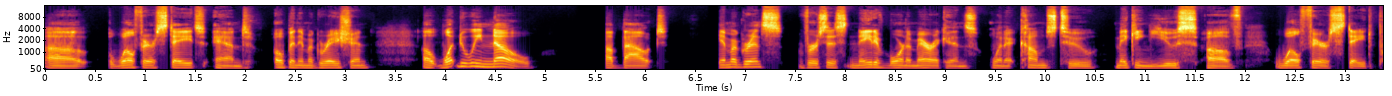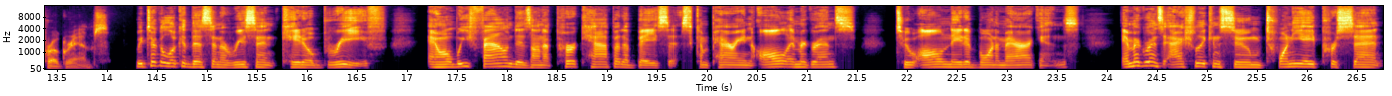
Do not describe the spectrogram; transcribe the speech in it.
uh, a welfare state and open immigration. Uh, what do we know about immigrants versus native born Americans when it comes to making use of welfare state programs? We took a look at this in a recent Cato brief, and what we found is on a per capita basis, comparing all immigrants to all native born Americans, immigrants actually consume 28%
